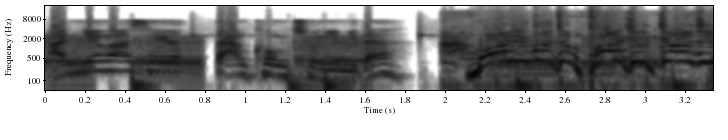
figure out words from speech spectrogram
안녕하세요 땅콩총입니다. 머리부터 발끝까지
